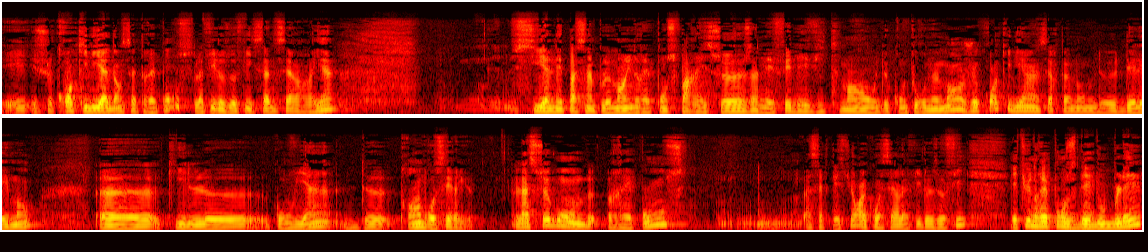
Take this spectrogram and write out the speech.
et je crois qu'il y a dans cette réponse, la philosophie, ça ne sert à rien, si elle n'est pas simplement une réponse paresseuse, un effet d'évitement ou de contournement, je crois qu'il y a un certain nombre d'éléments euh, qu'il euh, convient de prendre au sérieux. La seconde réponse, à cette question, à quoi sert la philosophie, est une réponse dédoublée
